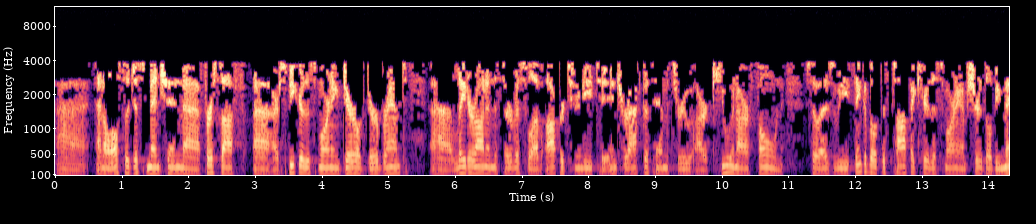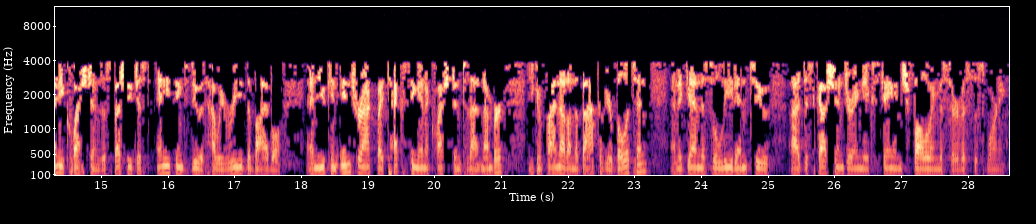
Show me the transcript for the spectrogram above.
Uh, and I'll also just mention, uh, first off, uh, our speaker this morning, Gerald Gerbrandt. Uh, later on in the service, we'll have opportunity to interact with him through our Q&R phone. So as we think about this topic here this morning, I'm sure there'll be many questions, especially just anything to do with how we read the Bible. And you can interact by texting in a question to that number. You can find that on the back of your bulletin. And again, this will lead into uh, discussion during the exchange following the service this morning.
